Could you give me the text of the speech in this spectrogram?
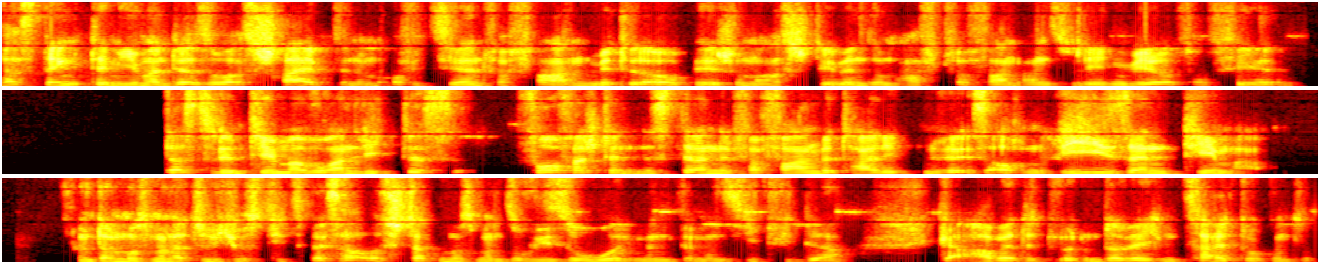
Was denkt denn jemand, der sowas schreibt in einem offiziellen Verfahren? Mitteleuropäische Maßstäbe in so einem Haftverfahren anzulegen, wäre verfehlen. Das zu dem Thema, woran liegt es? Vorverständnis der an den Verfahren Beteiligten ist auch ein Riesenthema. Und dann muss man natürlich Justiz besser ausstatten, muss man sowieso, wenn, wenn man sieht, wie da gearbeitet wird, unter welchem Zeitdruck und so.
